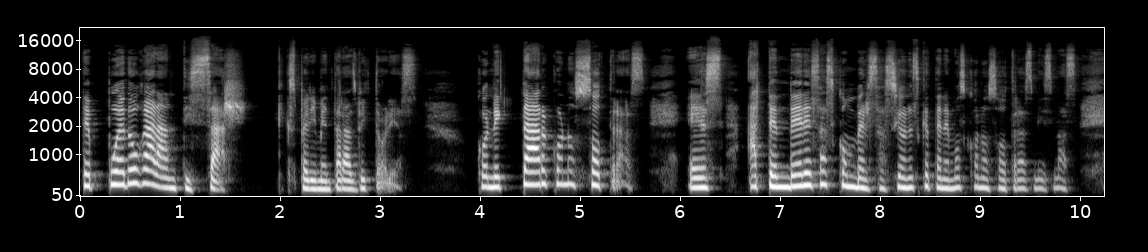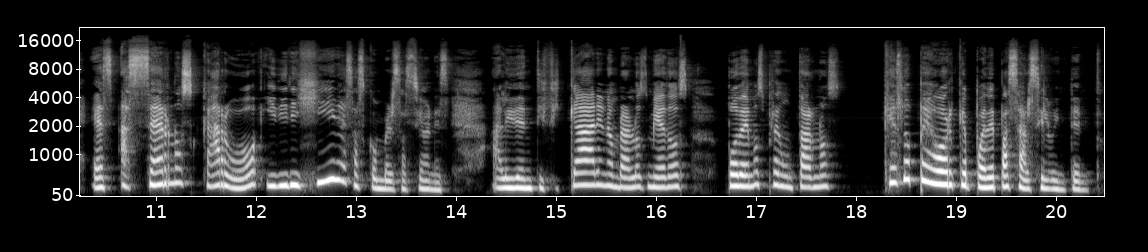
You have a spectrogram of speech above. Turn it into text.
te puedo garantizar que experimentarás victorias. Conectar con nosotras es atender esas conversaciones que tenemos con nosotras mismas, es hacernos cargo y dirigir esas conversaciones. Al identificar y nombrar los miedos, podemos preguntarnos, ¿qué es lo peor que puede pasar si lo intento?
